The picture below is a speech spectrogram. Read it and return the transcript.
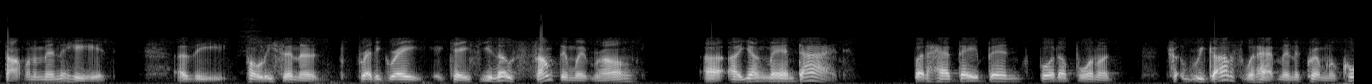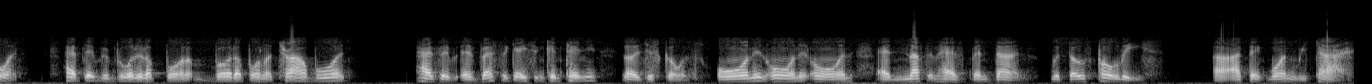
stomping them in the head. Uh, the police in the Freddie Gray case, you know something went wrong. Uh, a young man died, but had they been brought up on a, regardless of what happened in the criminal court, had they been brought it up on a, brought up on a trial board, has the investigation continued? No, it just goes on and on and on, and nothing has been done with those police. Uh, I think one retired.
